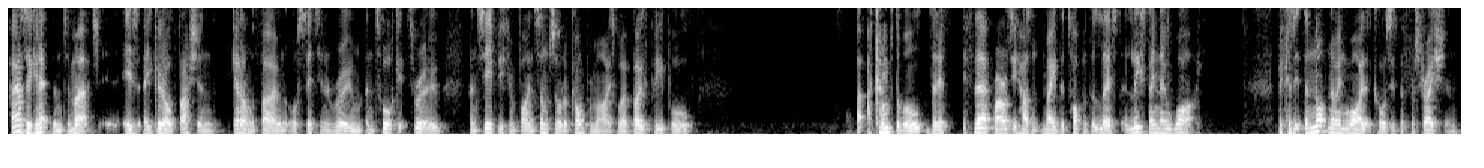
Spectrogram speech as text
How to get them to match is a good old fashioned get on the phone or sit in a room and talk it through and see if you can find some sort of compromise where both people are comfortable that if, if their priority hasn't made the top of the list, at least they know why. Because it's the not knowing why that causes the frustration.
